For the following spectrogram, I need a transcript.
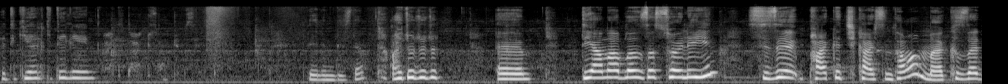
Hadi gel gidelim. Gidelim biz de. Ay dur dur dur. Ee, Diana ablanıza söyleyin. Sizi parka çıkarsın tamam mı? Kızlar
